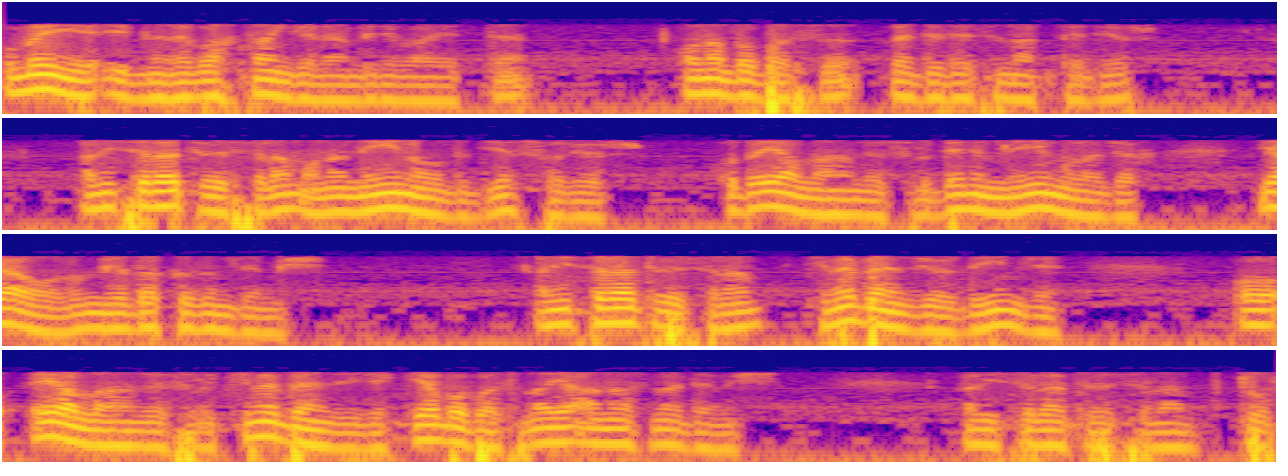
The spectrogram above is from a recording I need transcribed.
Umeyye İbni Rebah'tan gelen bir rivayette ona babası ve dedesi naklediyor. Aleyhissalatü vesselam ona neyin oldu diye soruyor. O da ya Allah'ın Resulü benim neyim olacak? Ya oğlum ya da kızım demiş. Aleyhissalatü vesselam kime benziyor deyince o ey Allah'ın Resulü kime benzeyecek ya babasına ya anasına demiş. Aleyhissalatü vesselam dur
